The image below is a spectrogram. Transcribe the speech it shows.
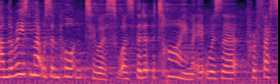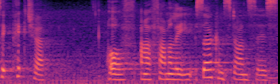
And the reason that was important to us was that at the time it was a prophetic picture of our family circumstances.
